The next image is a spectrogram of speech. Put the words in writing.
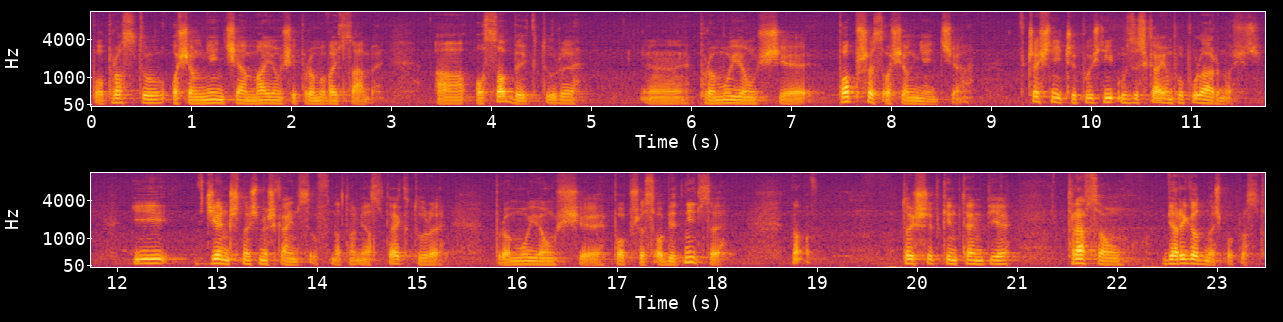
Po prostu osiągnięcia mają się promować same, a osoby, które e, promują się poprzez osiągnięcia, wcześniej czy później uzyskają popularność i wdzięczność mieszkańców. Natomiast te, które promują się poprzez obietnice, no, w dość szybkim tempie tracą wiarygodność po prostu.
